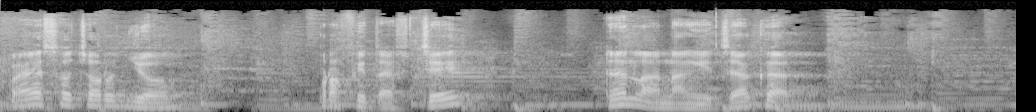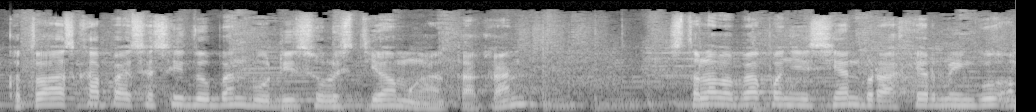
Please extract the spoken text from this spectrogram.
PS Socorjo, Profit FC, dan Lanangi Jagat. Ketua SK PSSI Tuban Budi Sulistyo mengatakan, setelah babak penyisian berakhir Minggu 4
